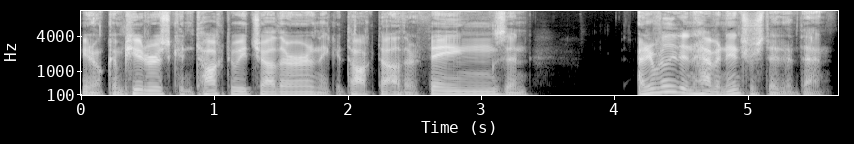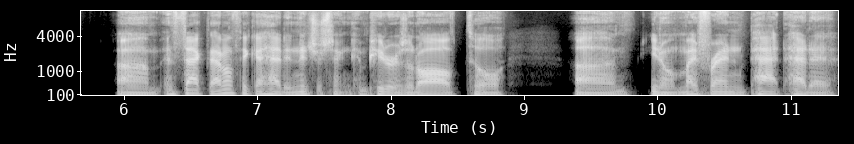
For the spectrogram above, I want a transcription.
you know, computers can talk to each other and they could talk to other things. And I really didn't have an interest in it then. Um, in fact, I don't think I had an interest in computers at all till, um, you know, my friend Pat had a,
